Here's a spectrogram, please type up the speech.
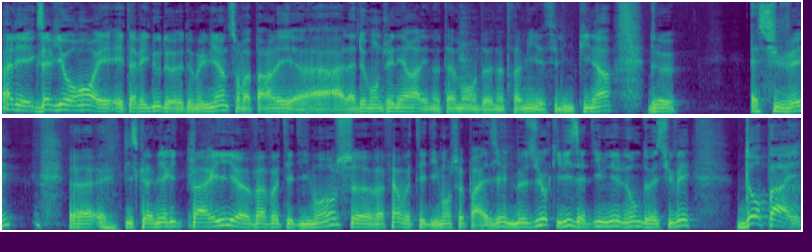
Allez, Xavier Oran est, avec nous de, de On va parler à, à, la demande générale et notamment de notre amie Céline Pina de SUV euh, puisque la mairie de Paris euh, va voter dimanche, euh, va faire voter dimanche aux Parisiens une mesure qui vise à diminuer le nombre de SUV dans Paris.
